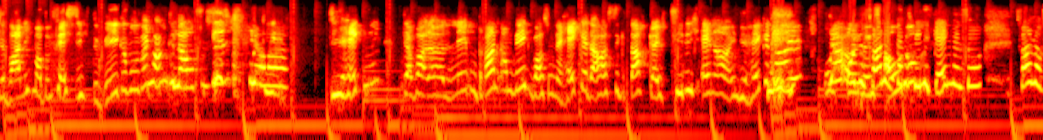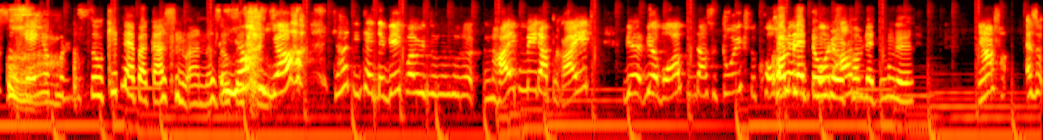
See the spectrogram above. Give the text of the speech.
da waren nicht mal befestigte Wege, wo wir lang gelaufen sind. Ja. Die Hecken, da war da nebendran am Weg war so eine Hecke, da hast du gedacht, gleich zieh dich einer in die Hecke rein. Und, Ja, und es ins waren noch ganz viele Gänge so. Es waren noch so Oh. Gänge, wo so Kidnappergassen waren. Das auch Ja, ja, ja, die, der, der Weg war wie so, so, so einen halben Meter breit. Wir, wir walken da so durch, so komplett, Komplett dunkel, am- komplett dunkel. Ja, also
